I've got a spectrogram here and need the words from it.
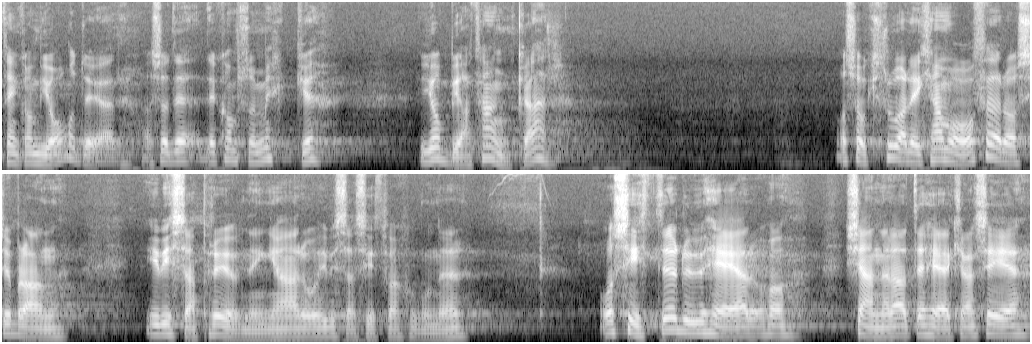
Tänk om jag dör. Alltså det, det kom så mycket jobbiga tankar. Och så tror jag det kan vara för oss ibland i vissa prövningar och i vissa situationer. Och sitter du här och känner att det här kanske är,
